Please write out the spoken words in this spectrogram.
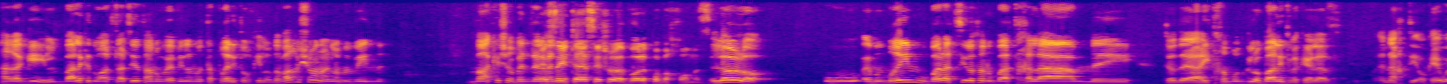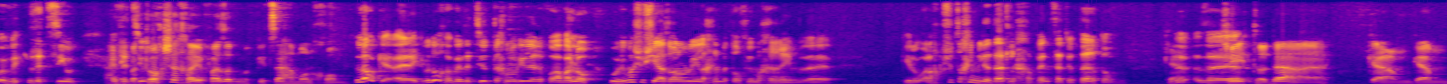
הרגיל בא לכדור הארץ להציל אותנו והביא לנו את הפרדיטור קילר. דבר ראשון, אני לא מבין מה הקשר בין זה איזה אינטרס יש לו לבוא לפה בחום הזה? לא, לא, לא. הם אומרים, הוא בא להציל אותנו בהתחלה מ... אתה יודע, התחממות גלובלית וכאלה, אז הנחתי, אוקיי, הוא הביא איזה ציוד. אני. בטוח שהחליפה הזאת מפיצה המון חום. לא, כן, הייתי בטוח, הביא איזה ציוד טכנולוגי לרפואה, אבל לא, הוא הביא משהו שיעזור לנו להילחם בטורפים אחרים. זה... כאילו, אנחנו פשוט צריכים לדעת לכוון קצת יותר טוב. כן. ג'י, תודה. גם, גם,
